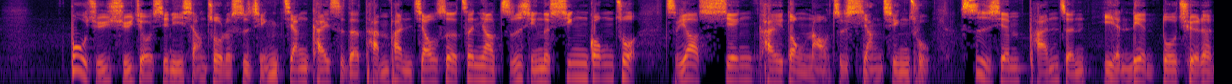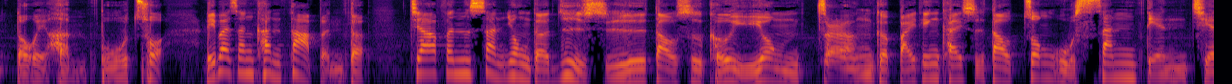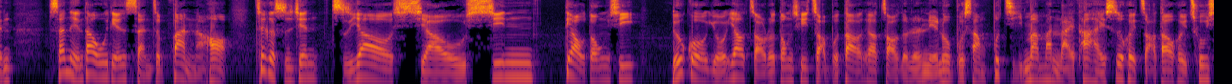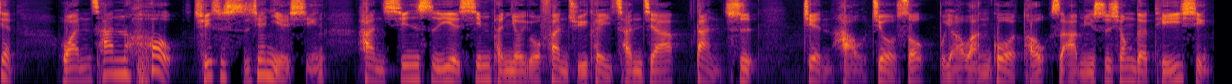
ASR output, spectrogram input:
布局许久，心里想做的事情，将开始的谈判交涉，正要执行的新工作，只要先开动脑子想清楚，事先盘整演练，多确认，都会很不错。礼拜三看大本的加分善用的日食，倒是可以用整个白天开始到中午三点前，三点到五点散着办了哈。这个时间只要小心。掉东西，如果有要找的东西找不到，要找的人联络不上，不急，慢慢来，他还是会找到，会出现。晚餐后其实时间也行，和新事业、新朋友有饭局可以参加，但是见好就收，不要玩过头，是阿明师兄的提醒。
